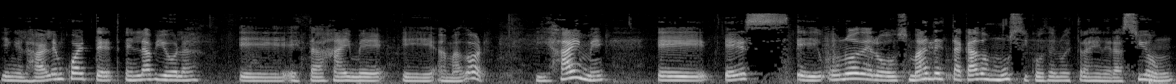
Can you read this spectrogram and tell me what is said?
Y en el Harlem Quartet, en la viola, eh, está Jaime Amador. Y Jaime es uno de los más destacados músicos de nuestra generación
